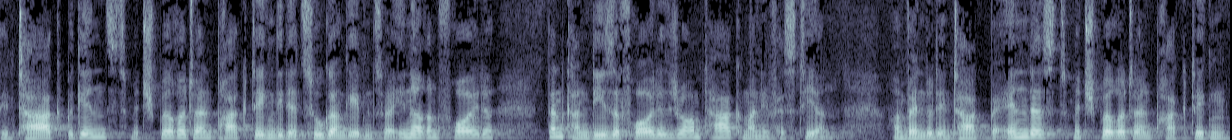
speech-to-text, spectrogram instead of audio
den Tag beginnst mit spirituellen Praktiken, die dir Zugang geben zur inneren Freude, dann kann diese Freude sich auch am Tag manifestieren. Und wenn du den Tag beendest mit spirituellen Praktiken,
